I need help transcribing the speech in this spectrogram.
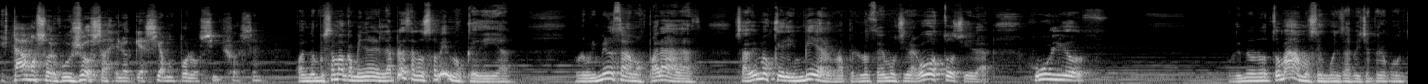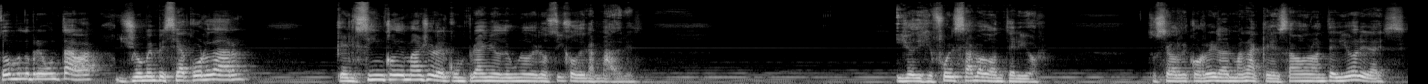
Estábamos orgullosas de lo que hacíamos por los hijos. ¿eh? Cuando empezamos a caminar en la plaza no sabemos qué día, porque primero estábamos paradas. Sabemos que era invierno, pero no sabemos si era agosto, si era julio, porque no nos tomábamos en cuenta esa fecha, pero cuando todo el mundo preguntaba, yo me empecé a acordar que el 5 de mayo era el cumpleaños de uno de los hijos de las madres. Y yo dije, fue el sábado anterior. Entonces al recorrer el almanaque del sábado anterior era ese,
